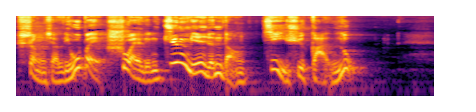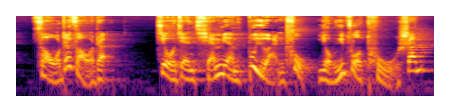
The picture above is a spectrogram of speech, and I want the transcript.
剩下刘备率领军民人等继续赶路。走着走着，就见前面不远处有一座土山，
